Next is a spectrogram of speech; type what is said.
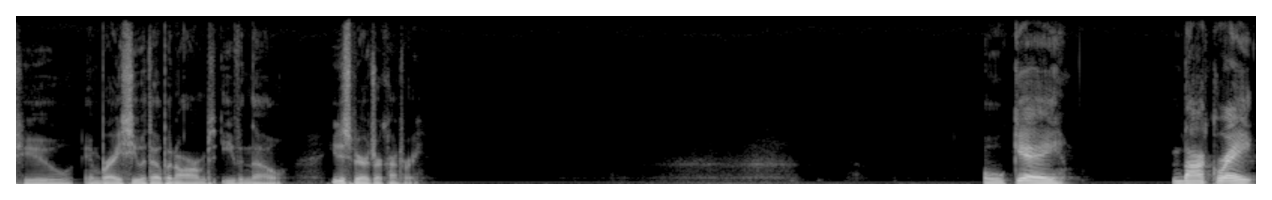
to embrace you with open arms, even though you disparage our country. Okay. Not great.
